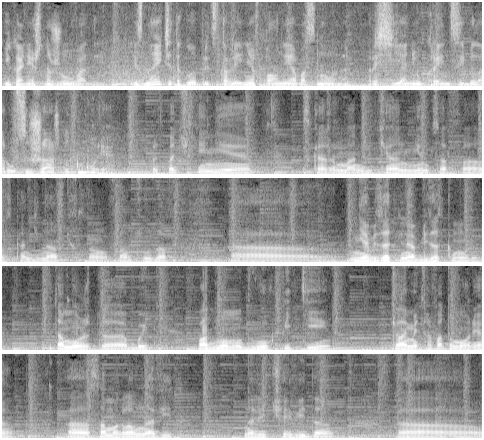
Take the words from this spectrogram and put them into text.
И, конечно же, у воды. И знаете, такое представление вполне обосновано. Россияне, украинцы и белорусы жаждут моря. Предпочтение, скажем, англичан, немцев, э, скандинавских французов э, не обязательно близость к морю. Это может э, быть в одном, двух, пяти километров от моря. А самое главное вид. Наличие вида, э,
